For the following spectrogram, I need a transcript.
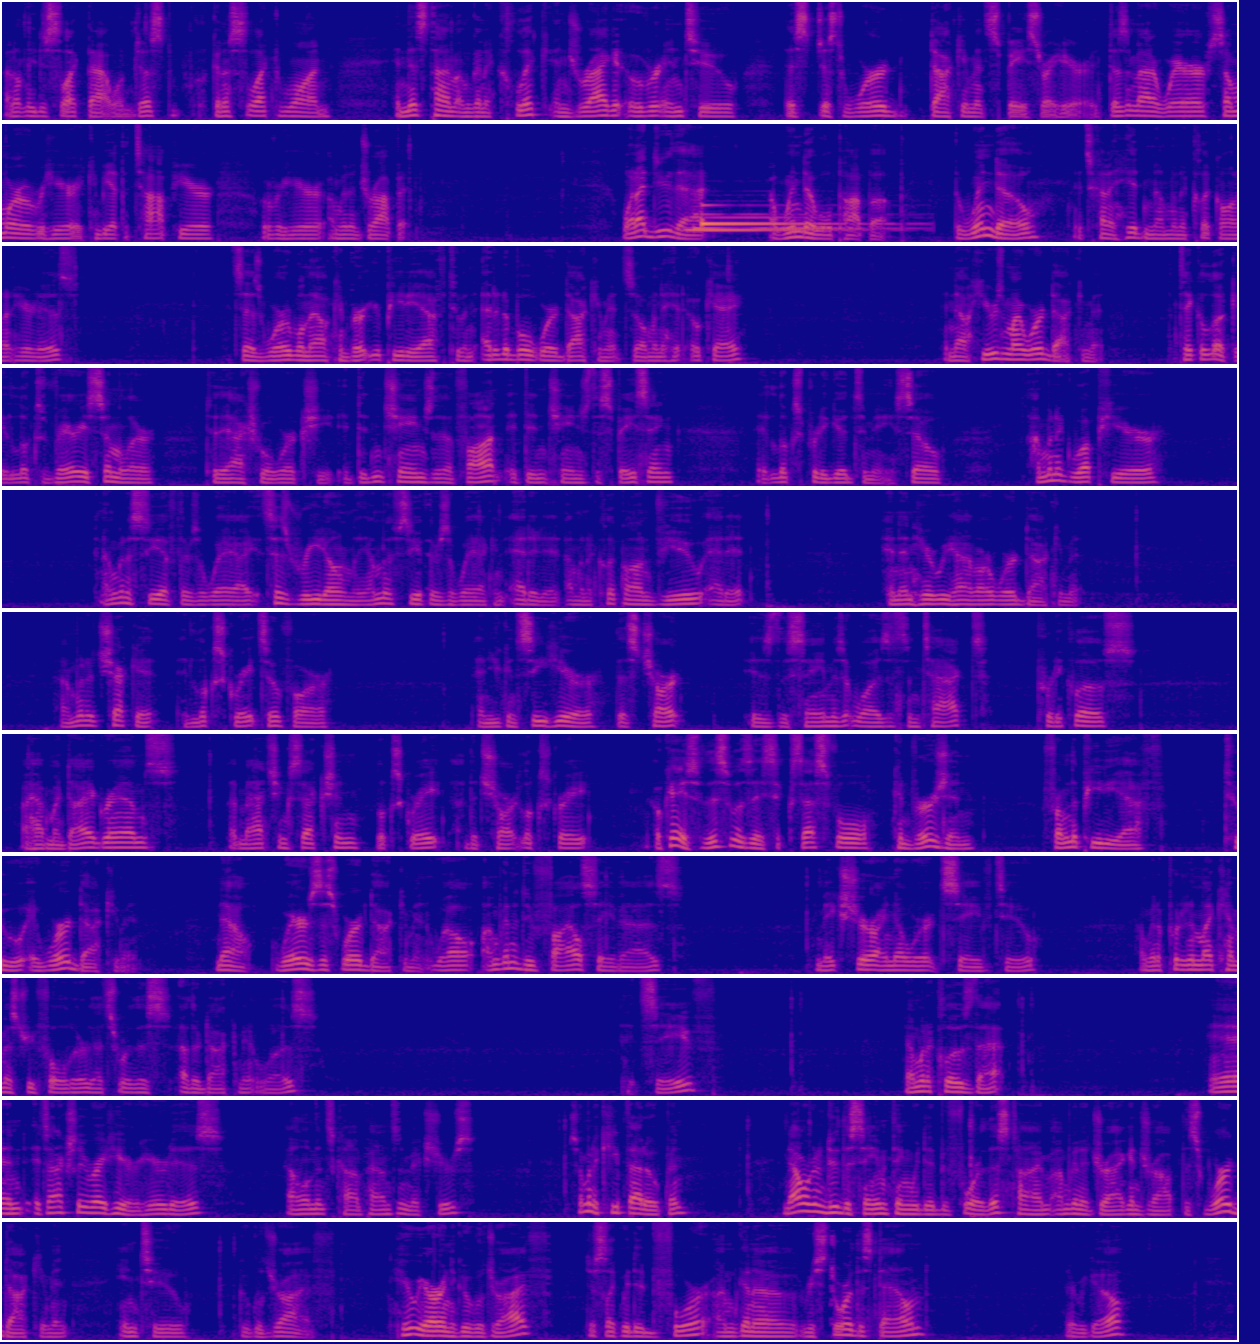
I don't need to select that one. Just going to select one. And this time I'm going to click and drag it over into this just Word document space right here. It doesn't matter where, somewhere over here. It can be at the top here over here, I'm going to drop it. When I do that, a window will pop up. The window, it's kind of hidden. I'm going to click on it. Here it is. It says Word will now convert your PDF to an editable Word document. So I'm going to hit OK. And now here's my Word document. Take a look. It looks very similar to the actual worksheet. It didn't change the font. It didn't change the spacing. It looks pretty good to me. So I'm going to go up here and I'm going to see if there's a way, I, it says read only. I'm going to see if there's a way I can edit it. I'm going to click on view, edit, and then here we have our Word document. I'm going to check it. It looks great so far. And you can see here, this chart is the same as it was. It's intact, pretty close. I have my diagrams. That matching section looks great. The chart looks great. Okay, so this was a successful conversion from the PDF to a Word document. Now, where is this Word document? Well, I'm going to do File Save As. Make sure I know where it's saved to. I'm going to put it in my chemistry folder. That's where this other document was. Hit Save. Now I'm going to close that. And it's actually right here. Here it is. Elements, Compounds, and Mixtures. So I'm going to keep that open. Now we're going to do the same thing we did before. This time I'm going to drag and drop this Word document into Google Drive. Here we are in the Google Drive. Just like we did before, I'm going to restore this down. There we go.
